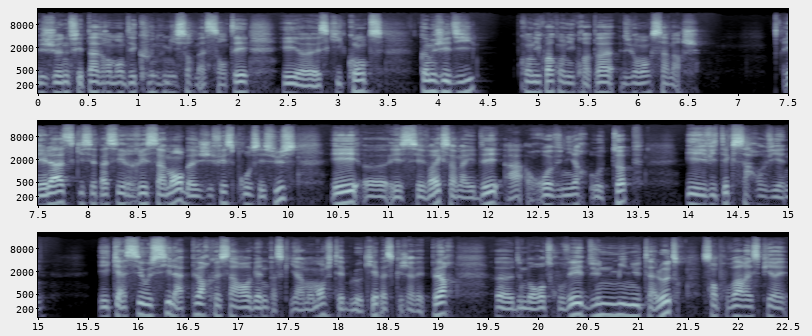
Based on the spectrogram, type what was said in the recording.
je ne fais pas vraiment d'économie sur ma santé. Et ce qui compte, comme j'ai dit, qu'on y croit, qu'on n'y croit pas, du moment que ça marche. Et là, ce qui s'est passé récemment, bah, j'ai fait ce processus euh, et, c'est vrai que ça m'a aidé à revenir au top et éviter que ça revienne. Et casser aussi la peur que ça revienne parce qu'il y a un moment, j'étais bloqué parce que j'avais peur euh, de me retrouver d'une minute à l'autre sans pouvoir respirer.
